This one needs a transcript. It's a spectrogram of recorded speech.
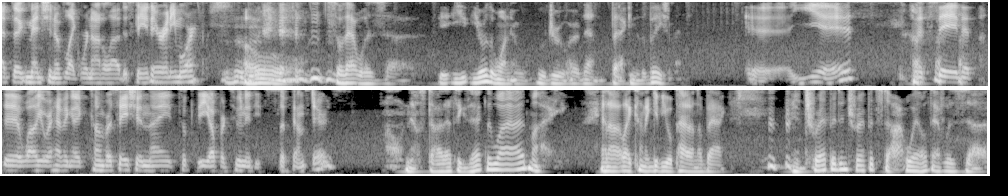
at the mention of like we're not allowed to stay there anymore. oh, so that was uh, you, you're the one who who drew her then back into the basement. Uh, yes. Let's say that uh, while you were having a conversation, I took the opportunity to slip downstairs. Oh, now, Star, that's exactly why I admire you. And I like kind of give you a pat on the back. intrepid, intrepid Star. Well, that was uh,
